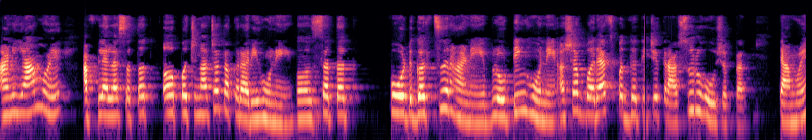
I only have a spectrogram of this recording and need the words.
आणि यामुळे आपल्याला सतत अपचनाच्या तक्रारी होणे सतत पोट गच्च राहणे ब्लोटिंग होणे अशा बऱ्याच पद्धतीचे त्रास सुरू होऊ शकतात. त्यामुळे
